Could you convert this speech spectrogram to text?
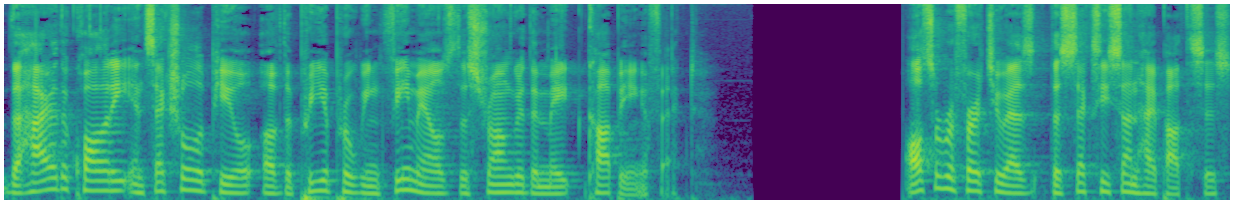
The higher the quality and sexual appeal of the pre approving females, the stronger the mate copying effect. Also referred to as the sexy son hypothesis,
